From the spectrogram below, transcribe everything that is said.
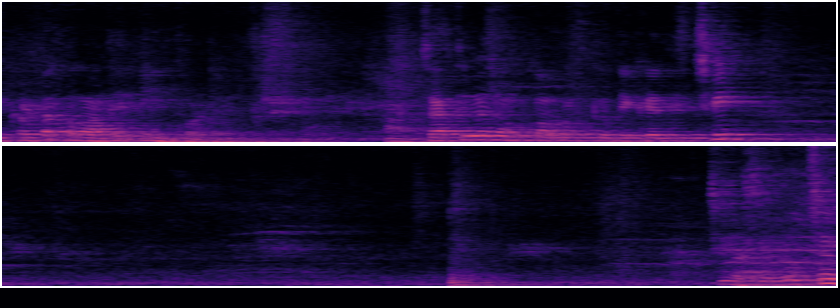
এটা তোমাদের ইম্পর্টেন্ট আর জাতীয় সংখ্যা আমি দেখে দিচ্ছি। ঠিক আছে, বলছেন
